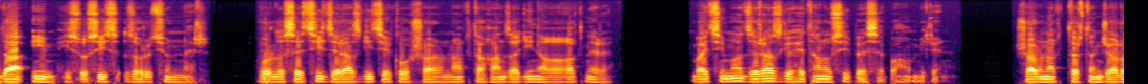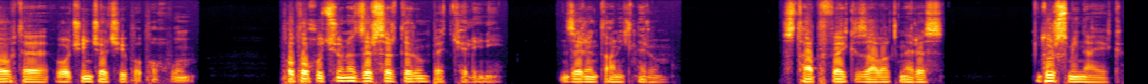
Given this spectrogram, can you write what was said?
Դա իմ Հիսուսից զորությունն էր, որ լսեցի ձեր ազգից եկող շարունակ թախանձագին աղաղակները, բայց հիմա ձեր ազգը հեթանոսի պես է պահում իրեն։ Շարունակ տրտնջալով, թե ոչինչը չի փոփոխվում։ Փոփոխությունը ձեր սրտերում պետք է լինի, ձեր ընտանիքներում։ Սթափվեք զավակներս, դուրս մի նայեք։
